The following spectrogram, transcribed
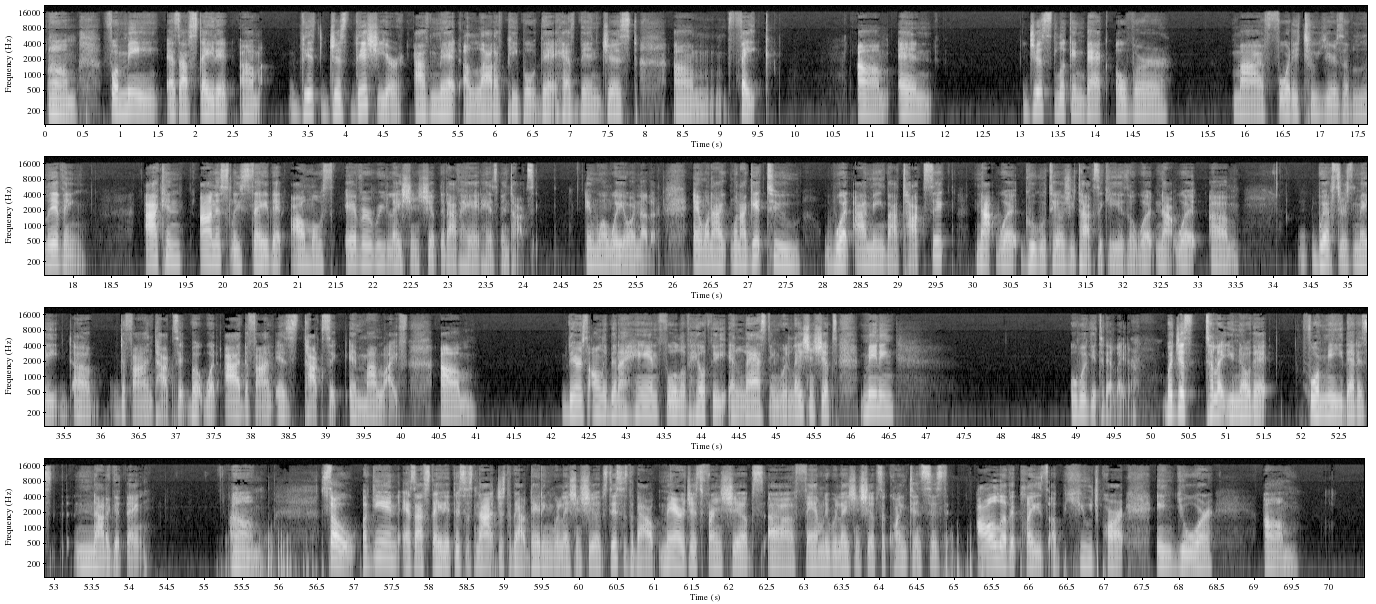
um, for me, as I've stated, um, this just this year, I've met a lot of people that have been just um, fake. Um, and just looking back over my 42 years of living, I can honestly say that almost every relationship that I've had has been toxic in one way or another. And when I when I get to what I mean by toxic, not what Google tells you toxic is or what not what um, Webster's made uh, define toxic, but what I define as toxic in my life. Um, there's only been a handful of healthy and lasting relationships, meaning, well, we'll get to that later. But just to let you know that for me, that is not a good thing. Um, so again, as I've stated, this is not just about dating relationships. This is about marriages, friendships, uh, family relationships, acquaintances. All of it plays a huge part in your, um,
